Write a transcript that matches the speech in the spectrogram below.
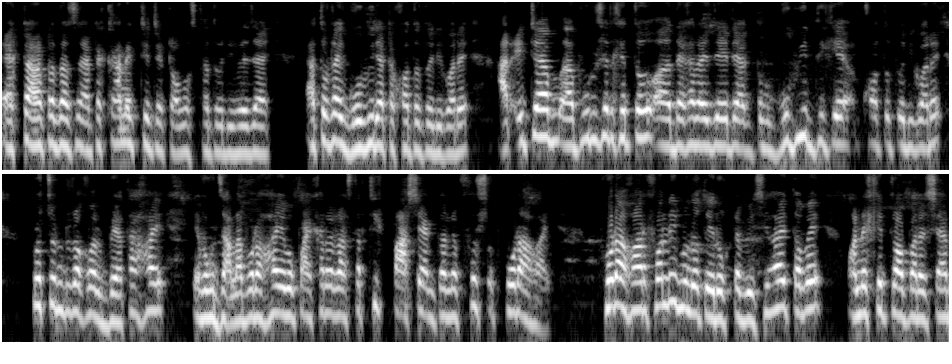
একটা আরেকটা একটা কানেক্টেড একটা অবস্থা তৈরি হয়ে যায়। এতটাই গভীর একটা ক্ষত তৈরি করে। আর এটা পুরুষের ক্ষেত্রেও দেখা যায় যে এটা একদম গভীর দিকে ক্ষত তৈরি করে। প্রচণ্ড রকম ব্যথা হয় এবং জ্বালা পোড়া হয় এবং পায়খানার রাস্তার ঠিক পাশে এক ধরনের ফোড়া হয়। ফোড়া হওয়ার ফলেই মূলত এই রোগটা বেশি হয়। তবে অনেক ক্ষেত্রে অপারেশন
